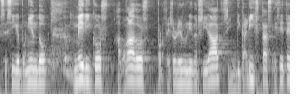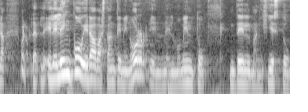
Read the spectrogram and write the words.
se sigue poniendo médicos, abogados, profesores de universidad, sindicalistas, etc. Bueno, el elenco era bastante menor en el momento del manifiesto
